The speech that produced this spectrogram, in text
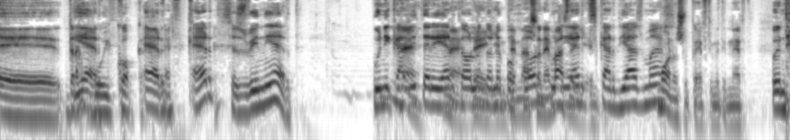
Ε, Τραμπουϊκό η ΕΡΤ. ΕΡΤ. ΕΡΤ, σε σβήνει η ΕΡΤ. Που είναι η καλύτερη Ναι, ΕΡΤ ναι, όλων δεν των γίνεται. Να εποχών. σε Που είναι ανεβάζει, η δεν ΕΡΤ της γίνεται. καρδιάς μας. Μόνος σου πέφτει με την ΕΡΤ. Που, είναι-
